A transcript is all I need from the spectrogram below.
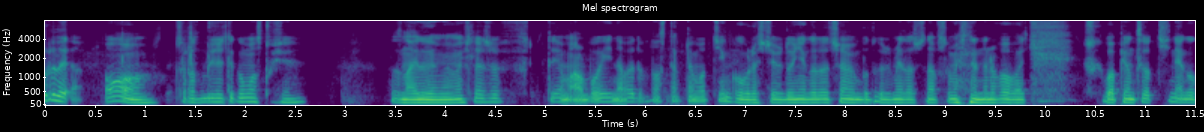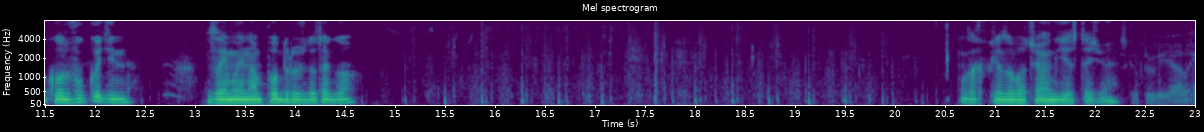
Kurde, o, coraz bliżej tego mostu się znajdujemy. Myślę, że w tym albo i nawet w następnym odcinku wreszcie już do niego dotrzemy, bo to już mnie zaczyna w sumie denerwować. Już chyba piąty odcinek, około dwóch godzin zajmuje nam podróż do tego. Za chwilę zobaczymy, gdzie jesteśmy. Alley.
